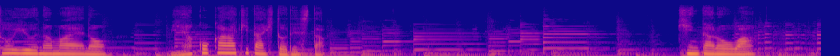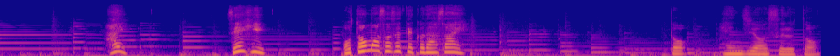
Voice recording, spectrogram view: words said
という名前の都から来た人でした。金太郎は「はい。ぜひお供させてください」と返事をすると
